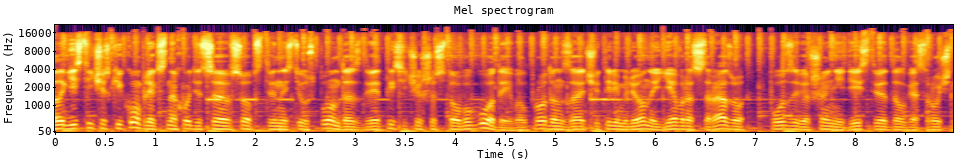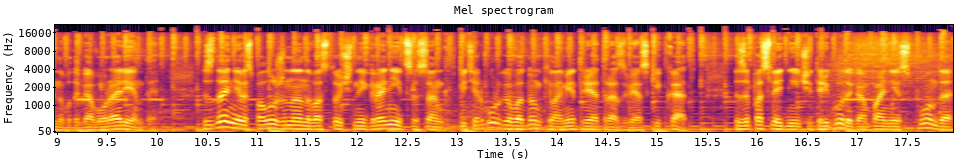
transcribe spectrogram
Логистический комплекс находится в собственности у Спонда с 2006 года и был продан за 4 миллиона евро сразу по завершении действия долгосрочного договора аренды. Здание расположено на восточной границе Санкт-Петербурга в одном километре от развязки КАТ. За последние четыре года компания «Спонда»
